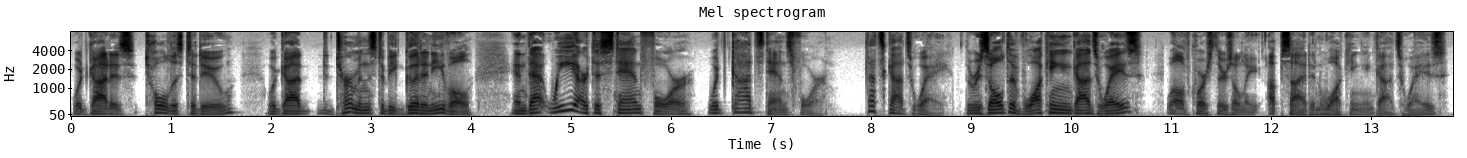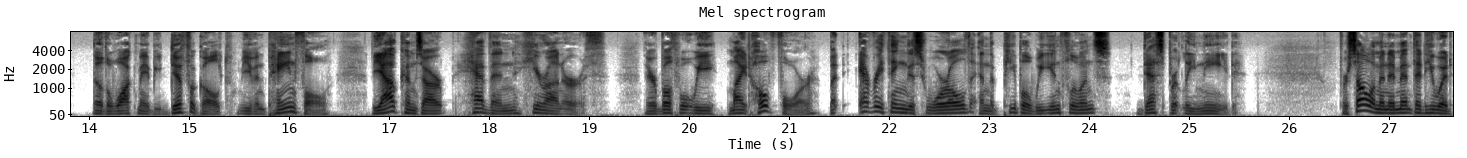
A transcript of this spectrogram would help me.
what God has told us to do, what God determines to be good and evil, and that we are to stand for what God stands for. That's God's way. The result of walking in God's ways? Well, of course, there's only upside in walking in God's ways. Though the walk may be difficult, even painful, the outcomes are heaven here on earth. They're both what we might hope for, but everything this world and the people we influence desperately need. For Solomon, it meant that he would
